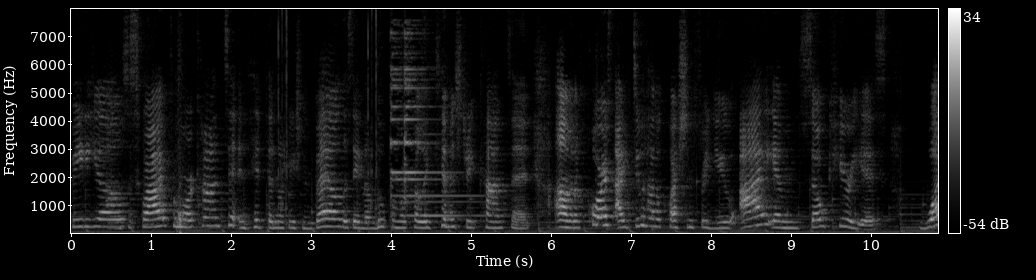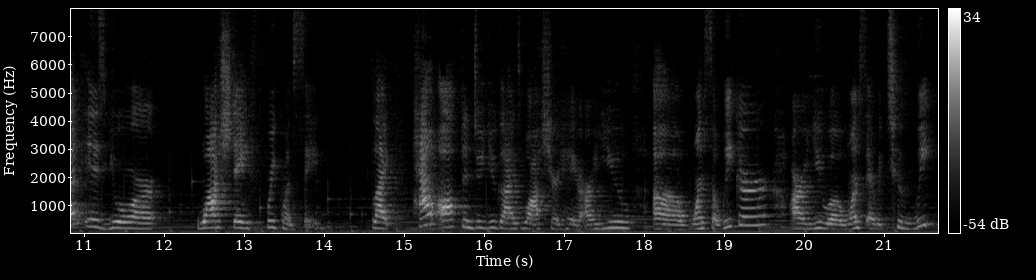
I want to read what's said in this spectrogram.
video, subscribe for more content, and hit the notification bell to stay in the loop for more curly chemistry content. Um, and of course, I do have a question for you. I am so curious what is your wash day frequency? Like, how often do you guys wash your hair? Are you uh, once a weeker? Are you a once every two week?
